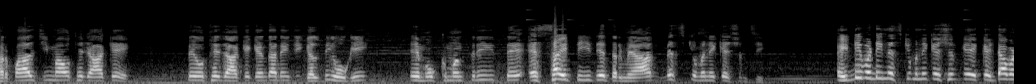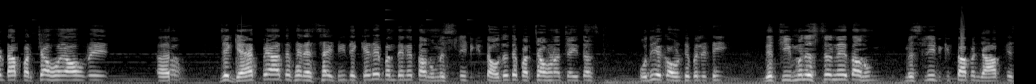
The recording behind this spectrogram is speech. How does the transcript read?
ਹਰਪਾਲ ਚੀਮਾ ਉੱਥੇ ਜਾ ਕੇ ਤੇ ਉੱਥੇ ਜਾ ਕੇ ਕਹਿੰਦਾ ਨਹੀਂ ਜੀ ਗਲਤੀ ਹੋ ਗਈ। ਇਹ ਮੁੱਖ ਮੰਤਰੀ ਤੇ ਐਸਆਈਟੀ ਦੇ ਦਰਮਿਆਨ ਮਿਸਕਮਿਊਨੀਕੇਸ਼ਨ ਸੀ। ਐਡੀ ਵੱਡੀ ਮਿਸਕਮਿਊਨੀਕੇਸ਼ਨ ਕਿ ਇੱਕ ਐਡਾ ਵੱਡਾ ਪਰਚਾ ਹੋਇਆ ਹੋਵੇ ਜੇ ਗੈਪ ਪਿਆ ਤੇ ਫਿਰ ਐਸਆਈਟੀ ਦੇ ਕਿਹੜੇ ਬੰਦੇ ਨੇ ਤੁਹਾਨੂੰ ਮਿਸਲੀਡ ਕੀਤਾ, ਉਹਦੇ ਤੇ ਪਰਚਾ ਹੋਣਾ ਚਾਹੀਦਾ ਸੀ। ਉਹਦੀ ਅਕਾਊਂਟੇਬਿਲਿਟੀ ਜੇ ਚੀਫ ਮਿਨਿਸਟਰ ਨੇ ਤੁਹਾਨੂੰ ਮਿਸਲੀਡ ਕੀਤਾ ਪੰਜਾਬ ਦੀ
